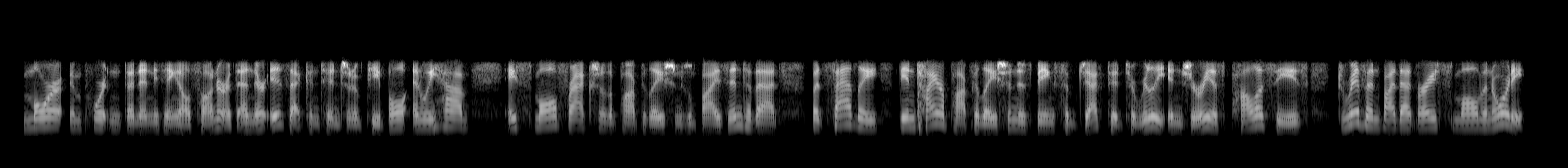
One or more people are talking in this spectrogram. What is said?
more important than anything else on earth. And there is that contingent of people, and we have a small fraction of the population who buys into that. But sadly, the entire population is being subjected to really injurious policies driven by that very small minority.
